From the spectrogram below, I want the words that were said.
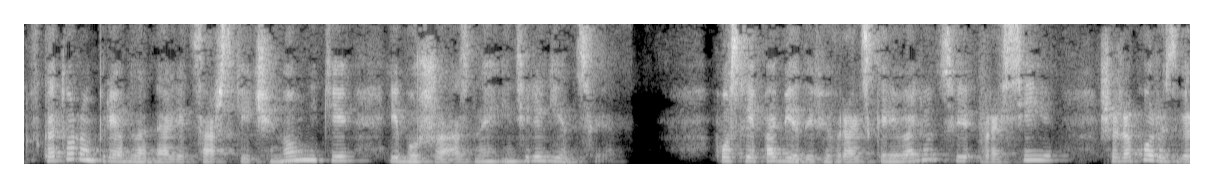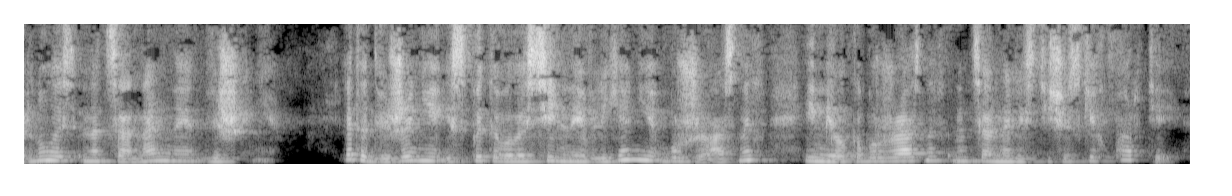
в котором преобладали царские чиновники и буржуазная интеллигенция. После победы февральской революции в России широко развернулось национальное движение. Это движение испытывало сильное влияние буржуазных и мелкобуржуазных националистических партий –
